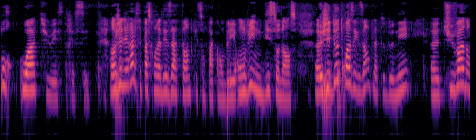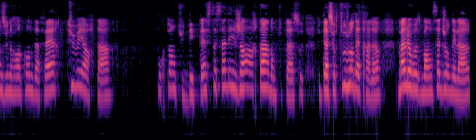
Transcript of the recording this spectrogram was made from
pourquoi tu es stressé? En général, c'est parce qu'on a des attentes qui ne sont pas comblées. On vit une dissonance. Euh, j'ai deux, trois exemples à te donner. Euh, tu vas dans une rencontre d'affaires, tu es en retard. Pourtant, tu détestes ça, les gens en retard, donc tu t'assures toujours d'être à l'heure. Malheureusement, cette journée-là,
